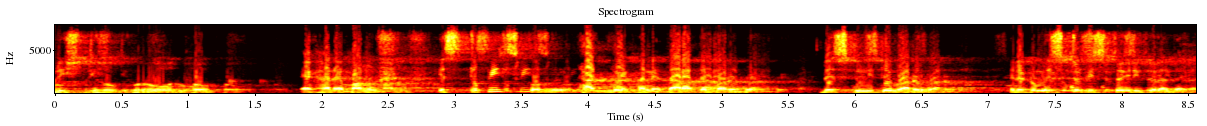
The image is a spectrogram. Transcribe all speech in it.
বৃষ্টি হোক, রোদ হোক, এখানে মানুষ স্টপিস করবে, থাকবে এখানে, দাঁড়াতে পারবে, রেস্ট নিতে পারবে, এরকম স্টপিস তৈরি করে দেয়।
